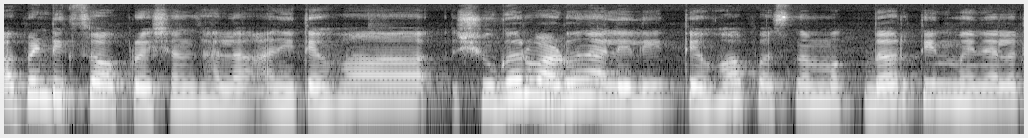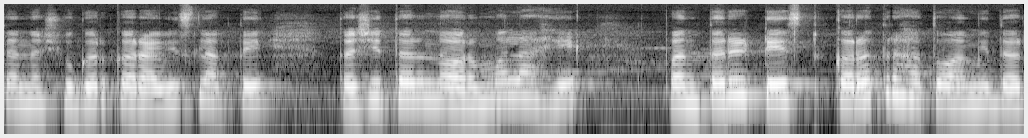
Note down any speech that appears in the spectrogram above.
अपेंडिक्सचं ऑपरेशन झालं आणि तेव्हा शुगर वाढून आलेली तेव्हापासून मग दर तीन महिन्याला त्यांना शुगर करावीच लागते. तशी तर नॉर्मल आहे पण तरी टेस्ट करत राहतो आम्ही दर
